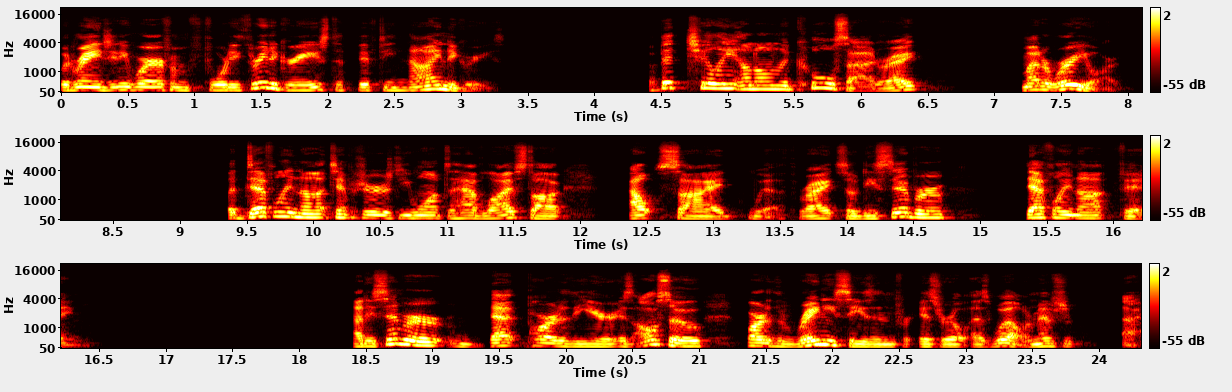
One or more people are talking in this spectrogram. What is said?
would range anywhere from 43 degrees to 59 degrees. A bit chilly and on the cool side, right? No matter where you are. But definitely not temperatures you want to have livestock outside with, right? So December, definitely not fitting. Now, December, that part of the year, is also part of the rainy season for Israel as well. Remember, ah,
